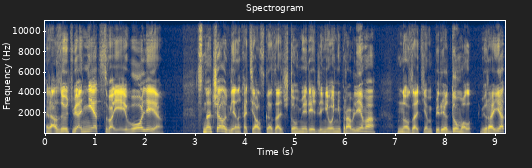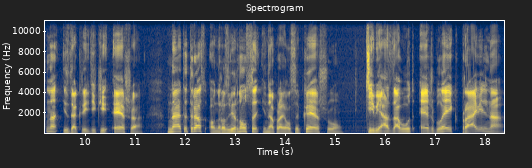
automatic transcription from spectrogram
Разве у тебя нет своей воли?» Сначала Глен хотел сказать, что умереть для него не проблема, но затем передумал, вероятно, из-за критики Эша. На этот раз он развернулся и направился к Эшу. «Тебя зовут Эш Блейк, правильно?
